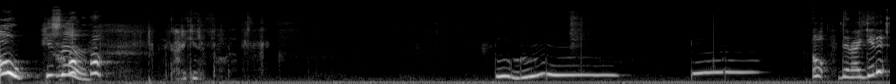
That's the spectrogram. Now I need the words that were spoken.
Oh, he's there. I gotta get a photo. Oh, did I get it?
